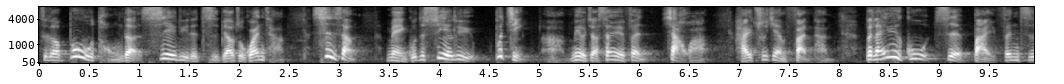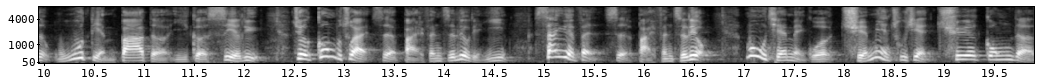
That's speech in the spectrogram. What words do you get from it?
这个不同的失业率的指标做观察，事实上。美国的失业率不仅啊没有叫三月份下滑，还出现反弹。本来预估是百分之五点八的一个失业率，就公布出来是百分之六点一。三月份是百分之六。目前美国全面出现缺工的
